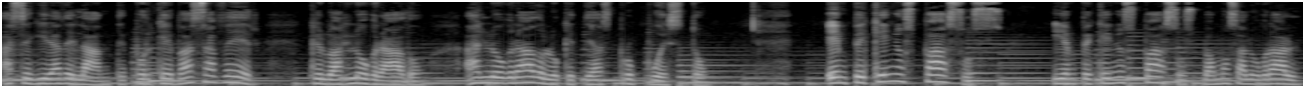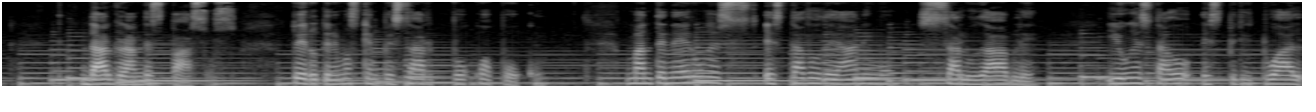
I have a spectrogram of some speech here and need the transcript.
a seguir adelante porque vas a ver que lo has logrado, has logrado lo que te has propuesto. En pequeños pasos y en pequeños pasos vamos a lograr dar grandes pasos, pero tenemos que empezar poco a poco. Mantener un estado de ánimo saludable y un estado espiritual,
